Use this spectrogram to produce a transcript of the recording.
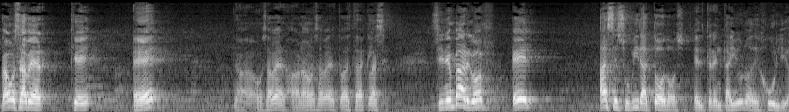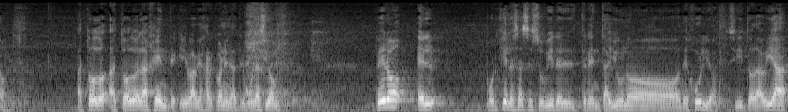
Vamos a ver que... ¿eh? No, vamos a ver, ahora vamos a ver toda esta clase. Sin embargo, él hace subir a todos el 31 de julio, a, todo, a toda la gente que iba a viajar con él, la tripulación, pero él, ¿por qué los hace subir el 31 de julio? Si todavía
